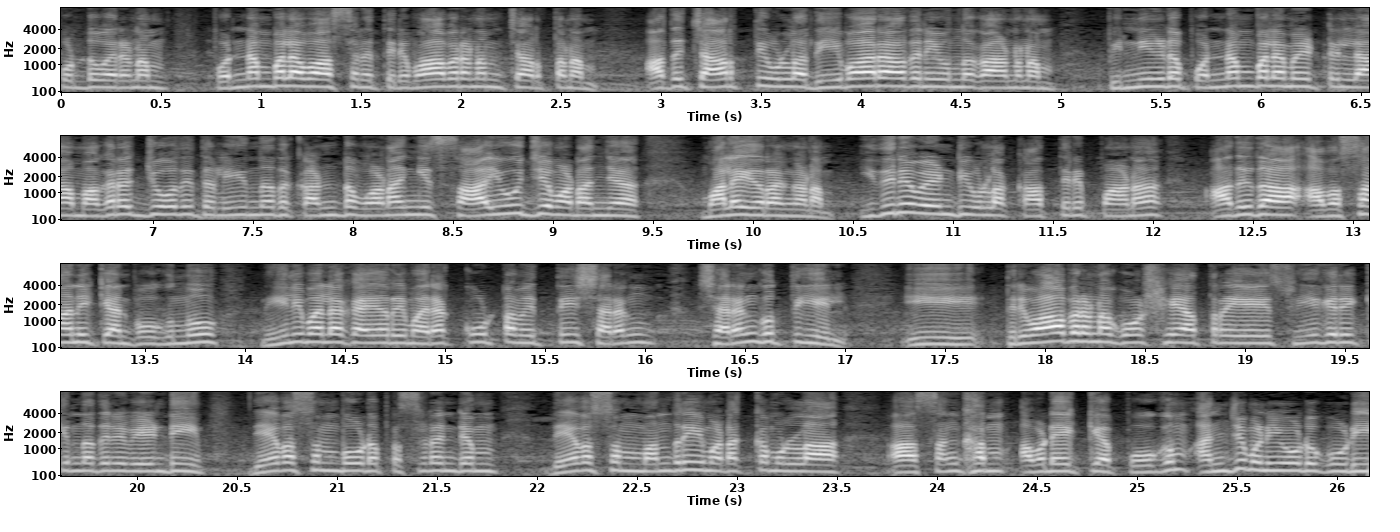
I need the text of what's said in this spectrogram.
കൊണ്ടുവരണം പൊന്നമ്പലവാസന തിരുവാഭരണം ചാർത്തണം അത് ചാർത്തിയുള്ള ദീപാരാധനയൊന്ന് കാണണം പിന്നീട് പൊന്നമ്പലമേട്ടില്ല മകരജ്യോതി തെളിയുന്നത് കണ്ട് വണങ്ങി സായുജ്യമടഞ്ഞ് മലയിറങ്ങണം. ഇതിനു വേണ്ടിയുള്ള കാത്തിരിപ്പാണ് അതിത അവസാനിക്കാൻ പോകുന്നു. നീലിമല കയറി മരക്കൂട്ടം എത്തി ശരം ശരംകുത്തിയിൽ ഈ തിരുവാഭരണ ഘോഷയാത്രയെ സ്വീകരിക്കുന്നതിന് വേണ്ടി ദേവസ്വം ബോർഡ് പ്രസിഡന്റും ദേവസ്വം മന്ത്രിയും അടക്കമുള്ള സംഘം അവിടേക്ക് പോകും. അഞ്ചു മണിയോടുകൂടി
